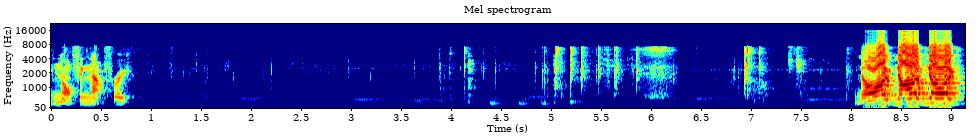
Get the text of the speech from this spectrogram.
Did not think that through. No, no, no.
